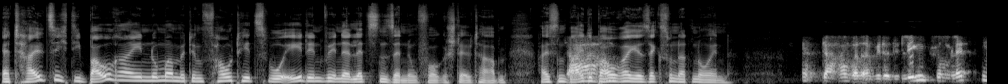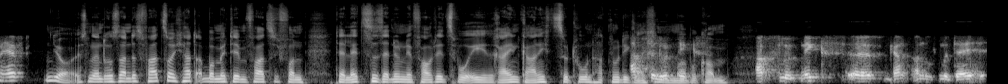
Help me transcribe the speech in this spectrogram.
Er teilt sich die Baureihennummer mit dem VT2E, den wir in der letzten Sendung vorgestellt haben. Heißen da beide Baureihe 609. Da haben wir dann wieder die Link zum letzten Heft. Ja, ist ein interessantes Fahrzeug, hat aber mit dem Fahrzeug von der letzten Sendung, dem VT2E, rein gar nichts zu tun, hat nur die gleiche Absolut Nummer nix. bekommen. Absolut nichts, äh, ein ganz anderes Modell,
